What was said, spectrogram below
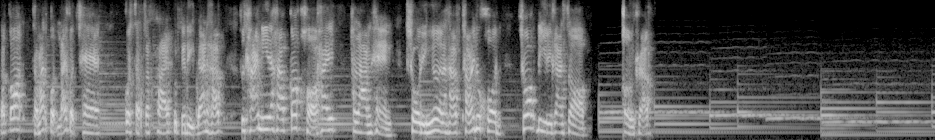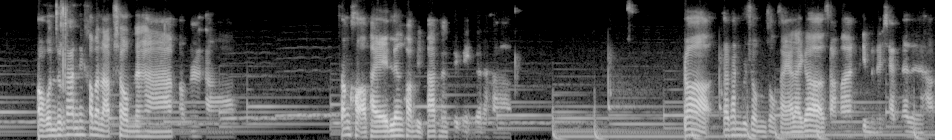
แล้วก็สามารถกดไลค์กดแชร์ กด subscribe กดกระดิ่งได้นะครับ สุดท้ายนี้นะครับก็ขอให้พลังแห่งโชดิงเกอร์นะครับทำให้ทุกคนโชคดีในการสอบขอบคุณครับขอบคุณทุกท่านที่เข้ามารับชมนะครับขอบคุณนะครับ ต้องขออภัยเรื่องความผิดพลาดทางเทคนิคด้วยนะครับ ก็ถ้าท่านผู้ชมสงสัยอะไรก็สามารถพิมพ์มาในแชทได้เลยนะครับ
